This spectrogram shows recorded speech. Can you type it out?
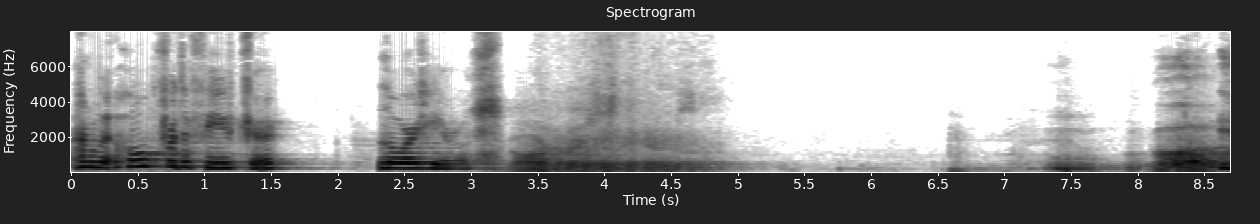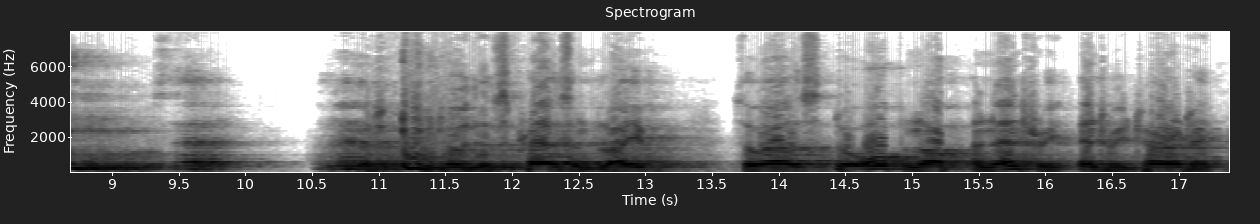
and with hope for the future. Lord, hear us. Lord, graciously. God set a limit to this present life so as to open up an entry into eternity.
